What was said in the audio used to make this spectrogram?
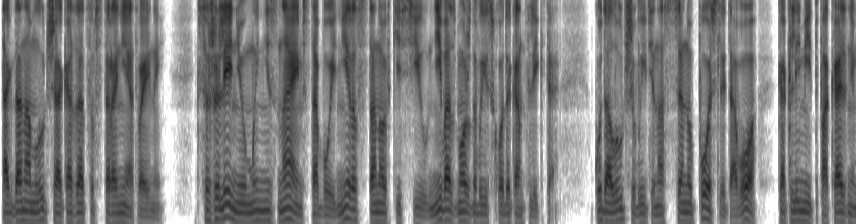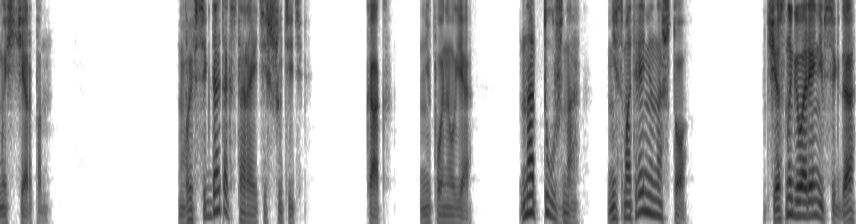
«Тогда нам лучше оказаться в стороне от войны. К сожалению, мы не знаем с тобой ни расстановки сил, ни возможного исхода конфликта. Куда лучше выйти на сцену после того, как лимит по казням исчерпан». «Вы всегда так стараетесь шутить?» «Как?» — не понял я. «Натужно, несмотря ни на что». «Честно говоря, не всегда.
